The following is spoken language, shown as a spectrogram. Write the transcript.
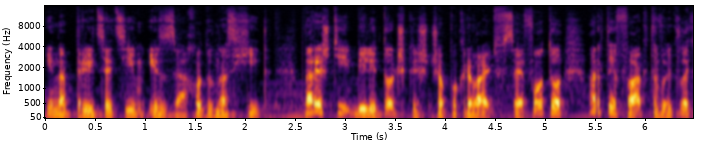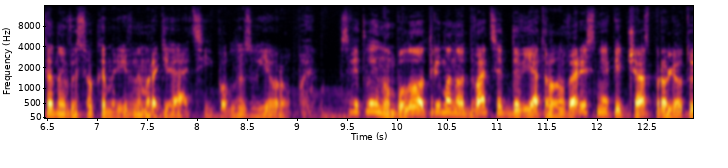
і на 37 із заходу на схід. Нарешті білі точки, що покривають все фото, артефакт викликаний високим рівнем радіації поблизу Європи. Світлину було отримано 29 вересня під час прольоту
